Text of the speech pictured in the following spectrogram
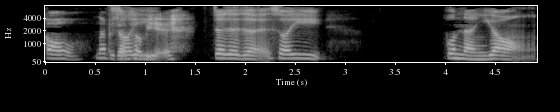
哦，那比较特别。对对对，所以。不能用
